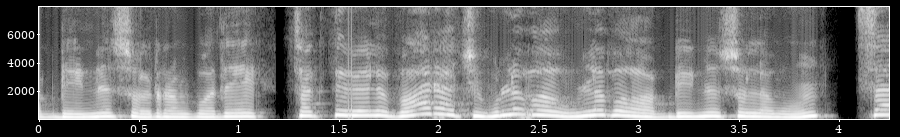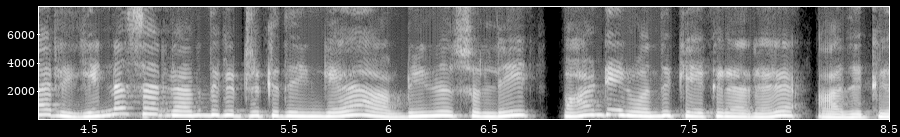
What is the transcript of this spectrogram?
அப்படின்னு சொல்ற போதே சக்திவேலு வா ராஜி உள்ள வா உள்ள வா அப்படின்னு சொல்லவும் சார் என்ன சார் நடந்துகிட்டு இருக்குது இங்க? அப்படின்னு சொல்லி பாண்டியன் வந்து கேக்குறாரு. அதுக்கு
